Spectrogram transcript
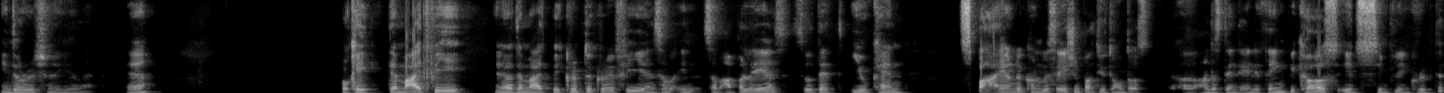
in the original Ethernet. Yeah. Okay, there might be, you know, there might be cryptography and some in some upper layers so that you can spy on the conversation, but you don't uh, understand anything because it's simply encrypted.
